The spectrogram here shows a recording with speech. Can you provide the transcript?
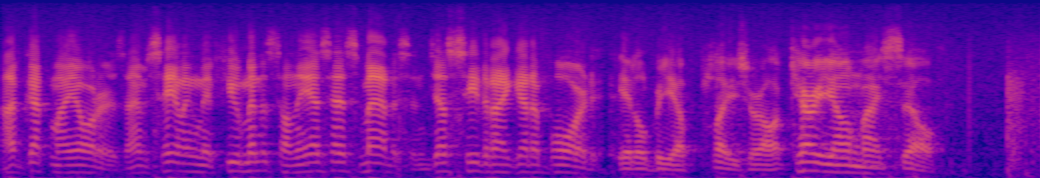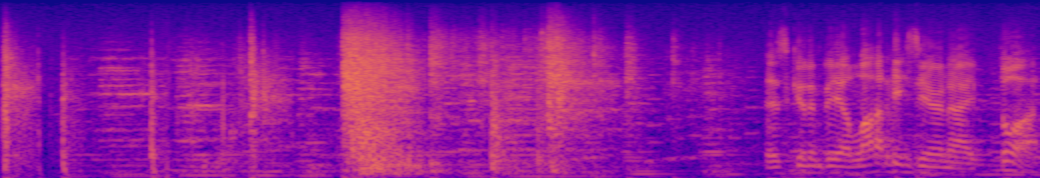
I've got my orders. I'm sailing in a few minutes on the SS Madison. Just see that I get aboard. It'll be a pleasure. I'll carry on myself. This is going to be a lot easier than I thought.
